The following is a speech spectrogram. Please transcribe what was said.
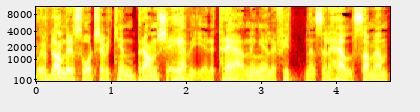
Och ibland är det svårt att säga vilken bransch är vi i? Är det träning eller fitness eller hälsa? Men,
